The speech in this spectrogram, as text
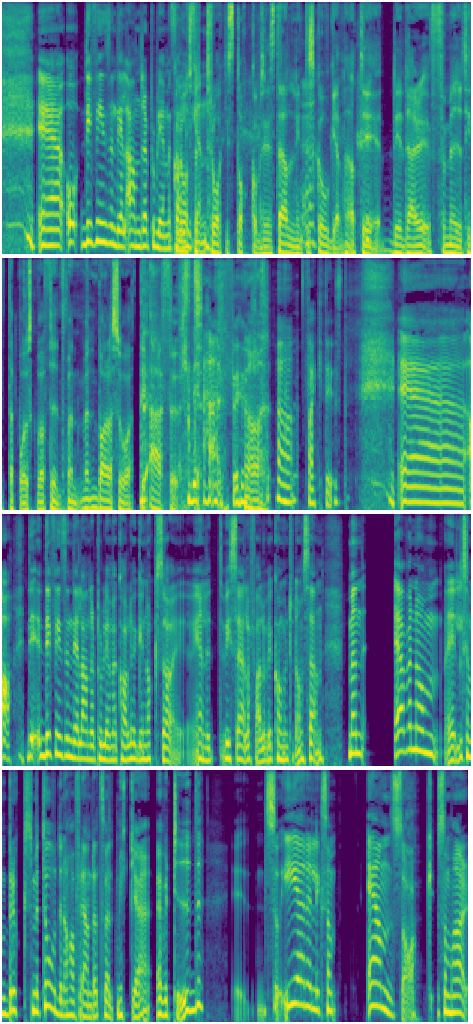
Eh, och Det finns en del andra problem med. Förlåt för tråkig Stockholmsinställning till skogen. Att det, det där för mig att titta på det ska vara fint, men, men bara så, det är fult. Det är fult, ja. ja faktiskt. Eh, ja, det, det, finns en del andra problem med kalhyggen också, enligt vissa i alla fall, och vi kommer till dem sen. Men även om eh, liksom, bruksmetoderna har förändrats väldigt mycket över tid, eh, så är det liksom en sak som har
